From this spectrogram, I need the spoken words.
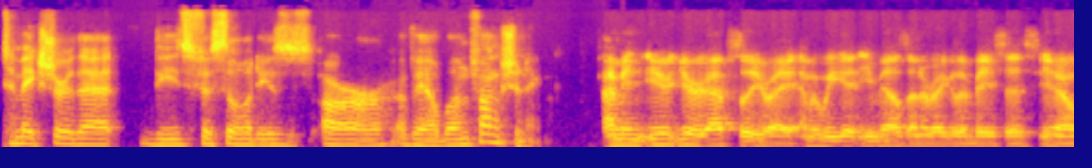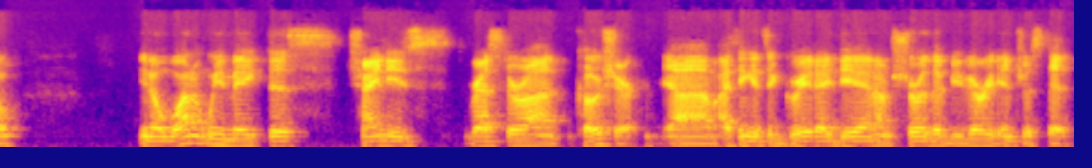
to make sure that these facilities are available and functioning i mean you're, you're absolutely right i mean we get emails on a regular basis you know you know why don't we make this chinese restaurant kosher um, i think it's a great idea and i'm sure they'd be very interested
